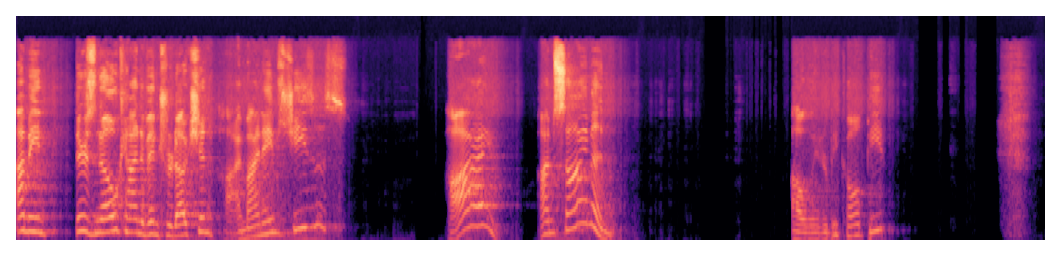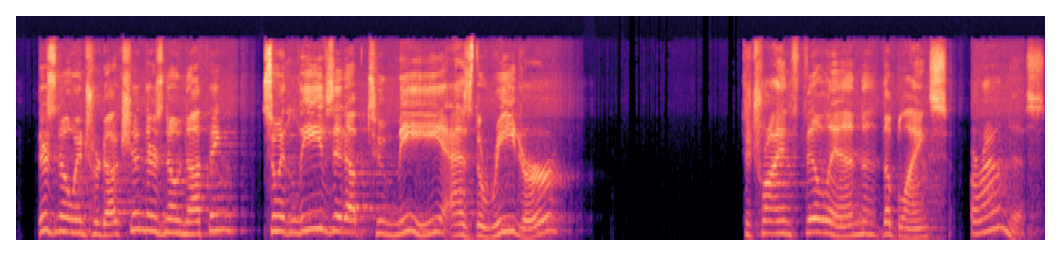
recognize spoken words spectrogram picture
I mean, there's no kind of introduction. Hi, my name's Jesus. Hi, I'm Simon. I'll later be called Peter. There's no introduction, there's no nothing. So it leaves it up to me as the reader to try and fill in the blanks around this.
